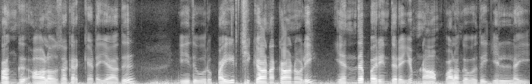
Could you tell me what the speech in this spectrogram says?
பங்கு ஆலோசகர் கிடையாது. இது ஒரு பயிற்சிக்கான காணொளி. எந்த பரிந்துரையும் நாம் வழங்குவது இல்லை.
